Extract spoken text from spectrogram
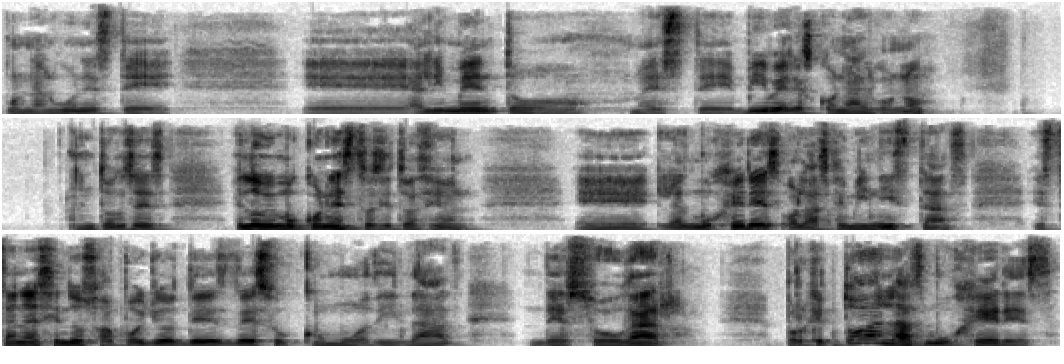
con algún este, alimento, este, víveres con algo, ¿no? Entonces, es lo mismo con esta situación. Eh, las mujeres o las feministas están haciendo su apoyo desde su comodidad de su hogar. Porque todas las mujeres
